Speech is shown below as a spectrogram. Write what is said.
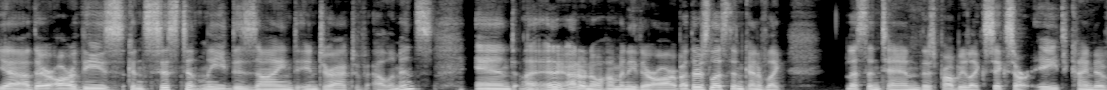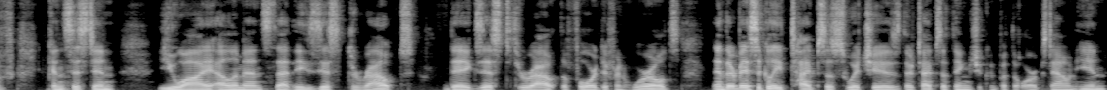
Yeah, there are these consistently designed interactive elements, and I, I, don't know how many there are, but there's less than kind of like less than 10. There's probably like six or eight kind of consistent UI elements that exist throughout. They exist throughout the four different worlds. and they're basically types of switches. They're types of things you can put the orbs down in.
